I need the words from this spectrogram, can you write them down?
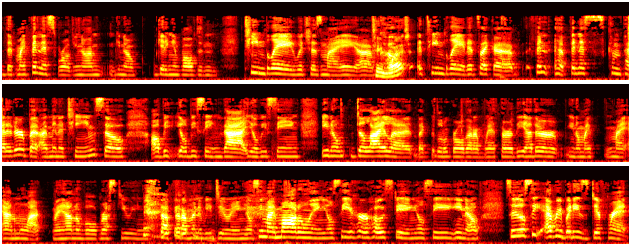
the, my fitness world. You know, I'm you know getting involved in Team Blade, which is my um, Team coach. what? A Team Blade. It's like a, fin- a fitness competitor, but I'm in a team. So I'll be you'll be seeing that. You'll be seeing you know Delilah, like the little girl that I'm with, or the other you know my my animal act, my animal rescuing stuff that I'm going to be doing. You'll see my modeling. You'll see her hosting. You'll see you know. So you'll see everybody's different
